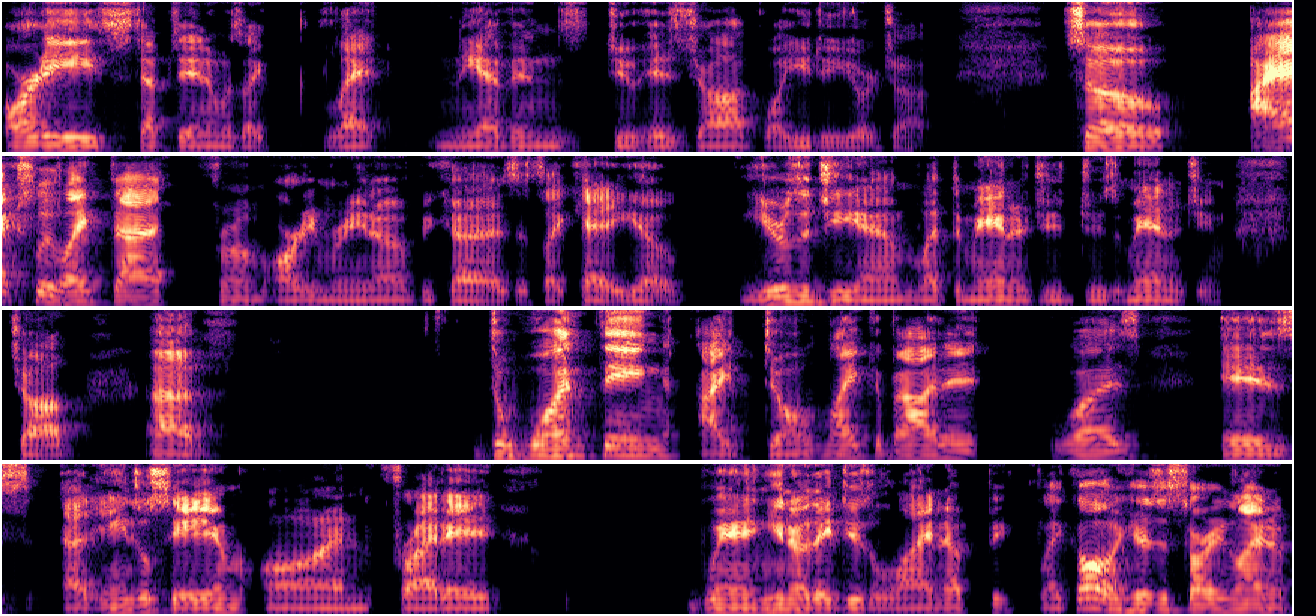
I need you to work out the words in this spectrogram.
Arte stepped in and was like, "Let Nevins do his job while you do your job." So I actually like that from Arte Moreno because it's like, hey, yo, you're the GM, let the manager do the managing job. Uh, the one thing I don't like about it was is at Angel Stadium on Friday when you know they do the lineup like oh here's the starting lineup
